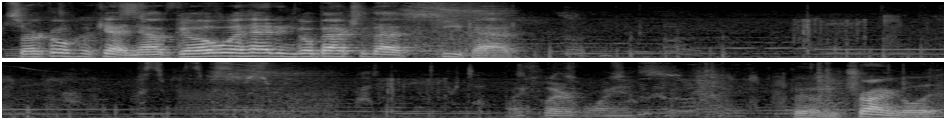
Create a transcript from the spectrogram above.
Circle. Okay, now go ahead and go back to that keypad. Clairvoyance. Boom. Triangle it.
